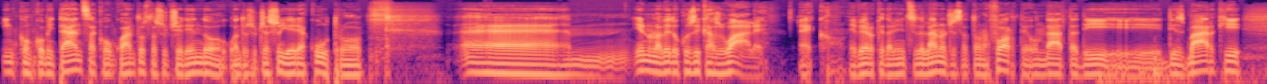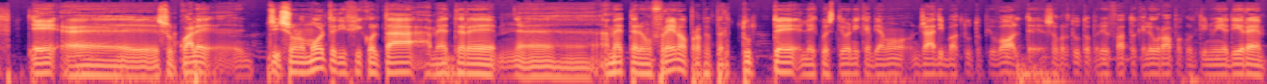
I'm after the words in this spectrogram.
in concomitanza con quanto sta succedendo, quanto è successo ieri a Cutro, eh, io non la vedo così casuale. Ecco, è vero che dall'inizio dell'anno c'è stata una forte ondata di, di sbarchi e eh, sul quale eh, ci sono molte difficoltà a mettere, eh, a mettere, un freno proprio per tutte le questioni che abbiamo già dibattuto più volte, soprattutto per il fatto che l'Europa continui a dire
